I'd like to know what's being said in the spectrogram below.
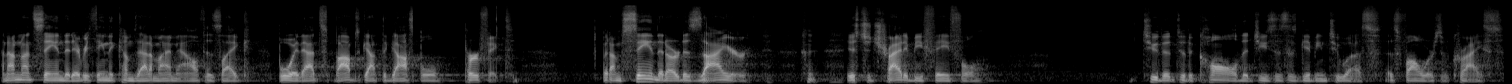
And I'm not saying that everything that comes out of my mouth is like, boy, that's Bob's got the gospel perfect. But I'm saying that our desire is to try to be faithful to the, to the call that Jesus is giving to us as followers of Christ,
